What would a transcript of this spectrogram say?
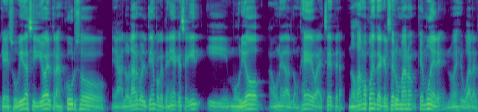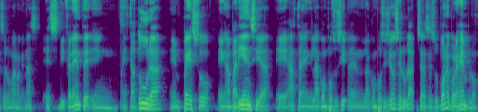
que, su vida siguió el transcurso eh, a lo largo del tiempo que tenía que seguir y murió a una edad longeva, etcétera, nos damos cuenta de que el ser humano que muere no es igual al ser humano que nace. Es diferente en estatura, en peso, en apariencia, eh, hasta en la, en la composición celular. O sea, se supone, por ejemplo,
